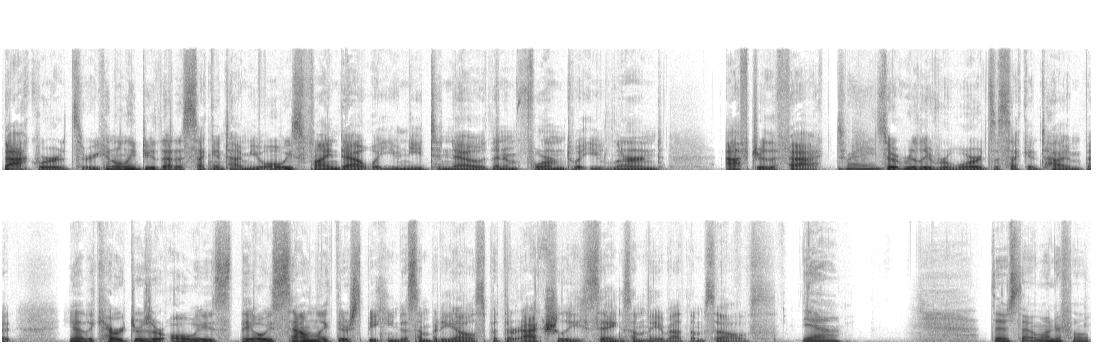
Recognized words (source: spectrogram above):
backwards or you can only do that a second time. You always find out what you need to know that informed what you learned after the fact. Right. So it really rewards the second time. But yeah, the characters are always, they always sound like they're speaking to somebody else, but they're actually saying something about themselves. Yeah. There's that wonderful,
